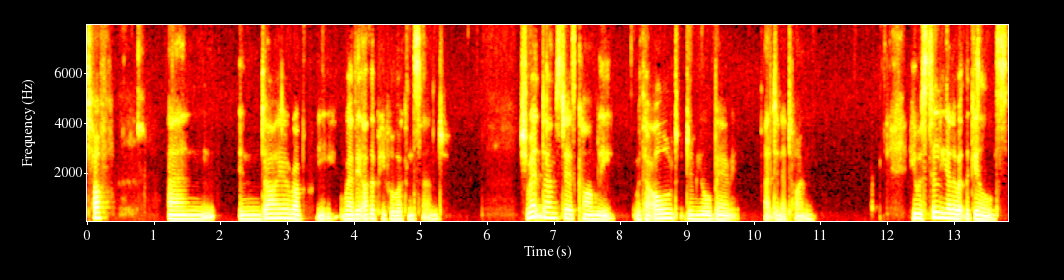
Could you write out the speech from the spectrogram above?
tough, and in dire robbery where the other people were concerned. She went downstairs calmly, with her old demure bearing, at dinner time. He was still yellow at the gills,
